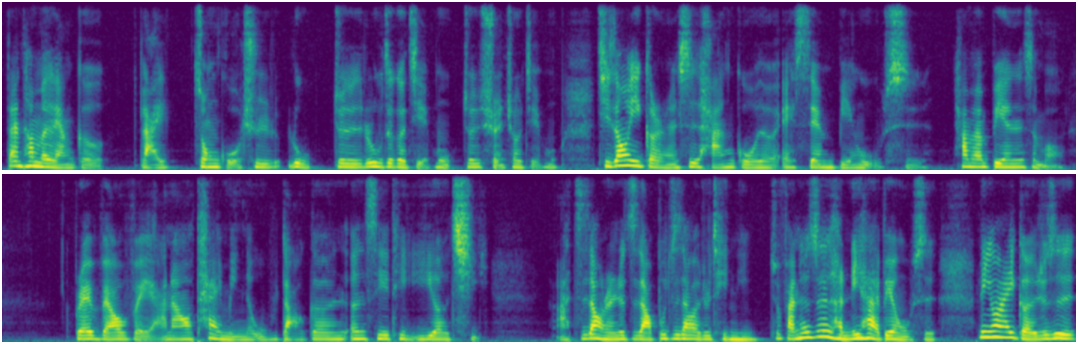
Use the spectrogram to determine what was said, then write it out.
但他们两个来中国去录，就是录这个节目，就是选秀节目，其中一个人是韩国的 SM 编舞师，他们编什么 Red Velvet 啊，然后泰民的舞蹈跟 NCT 一二七。啊，知道人就知道，不知道就听听，就反正就是很厉害的编舞师。另外一个就是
